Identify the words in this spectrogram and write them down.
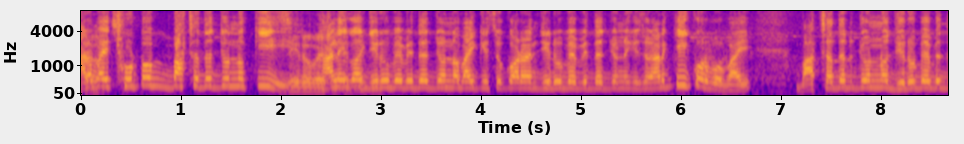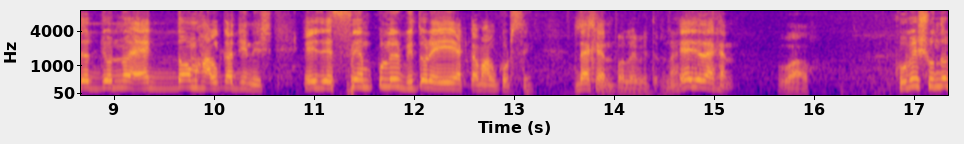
আর ভাই ছোট বাচ্চাদের জন্য কি? খালি? জিরো বেবিদের জন্য ভাই কিছু করেন জিরো বেবিদের জন্য কিছু আর কি করব ভাই? বাচ্চাদের জন্য জিরো বেবিদের জন্য একদম হালকা জিনিস। এই যে স্যাম্পুলের ভিতরে এই একটা মাল করছি। দেখেন। এই যে দেখেন। ওয়াও খুবই সুন্দর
